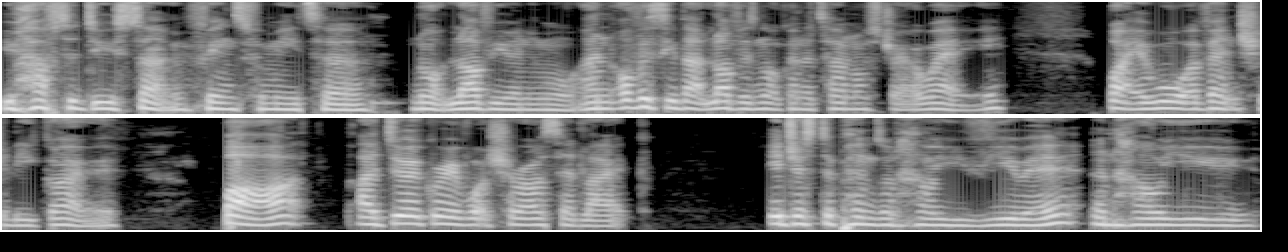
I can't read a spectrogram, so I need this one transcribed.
you have to do certain things for me to not love you anymore. And obviously, that love is not going to turn off straight away, but it will eventually go. But I do agree with what Sherelle said. Like, it just depends on how you view it and how you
